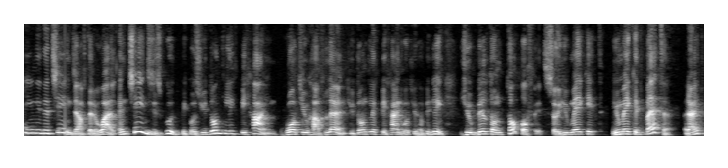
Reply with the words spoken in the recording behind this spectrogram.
you need a change after a while. And change is good because you don't leave behind what you have learned. You don't leave behind what you have been doing. You build on top of it. So you make it you make it better. Right?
